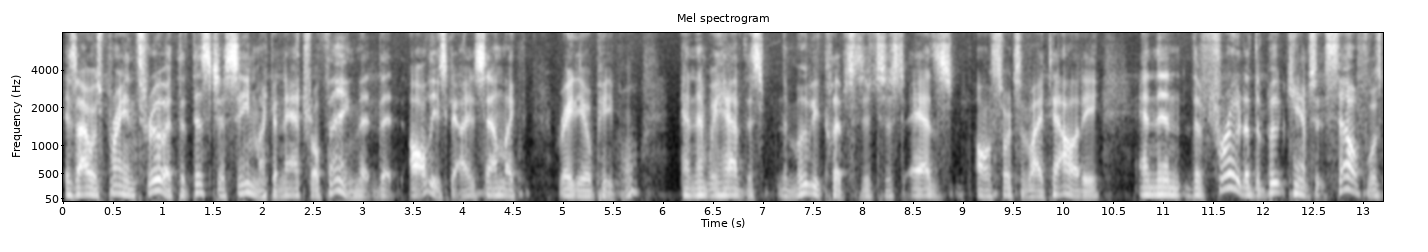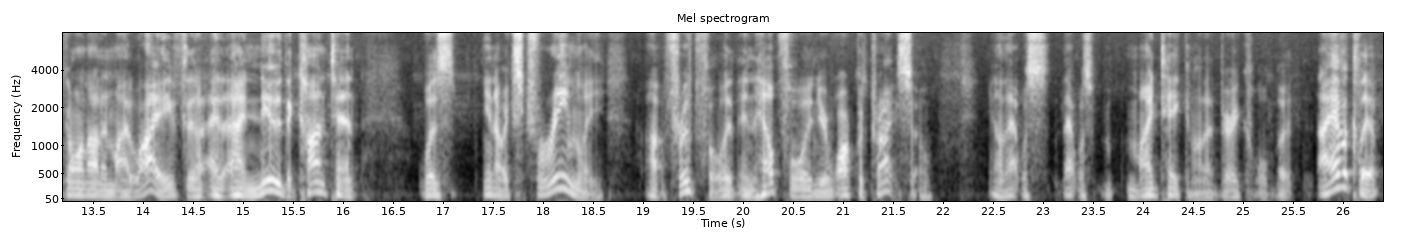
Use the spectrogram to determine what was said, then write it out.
as I was praying through it, that this just seemed like a natural thing. That that all these guys sound like radio people, and then we have this the movie clips that just adds all sorts of vitality. And then the fruit of the boot camps itself was going on in my life. And I, I knew the content was, you know, extremely uh, fruitful and, and helpful in your walk with Christ. So, you know, that was that was my take on it. Very cool. But I have a clip.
